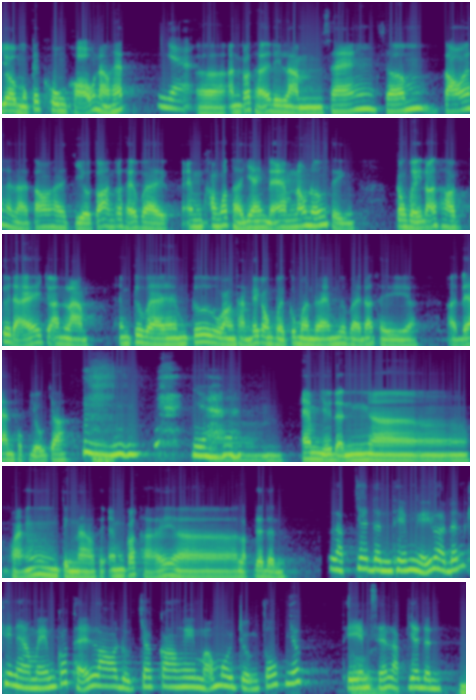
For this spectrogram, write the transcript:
vô một cái khuôn khổ nào hết. dạ Ờ, anh có thể đi làm sáng, sớm, tối hay là tối hay là chiều tối anh có thể về. Em không có thời gian để em nấu nướng thì công việc đó thôi cứ để cho anh làm. Em cứ về em cứ hoàn thành cái công việc của mình rồi em cứ về đó thì ờ, để anh phục vụ cho. dạ Ờ, em dự định ờ, khoảng chừng nào thì em có thể ờ, lập gia đình? lập gia đình thì em nghĩ là đến khi nào mà em có thể lo được cho con em ở môi trường tốt nhất thì em Trời. sẽ lập gia đình Ừ.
